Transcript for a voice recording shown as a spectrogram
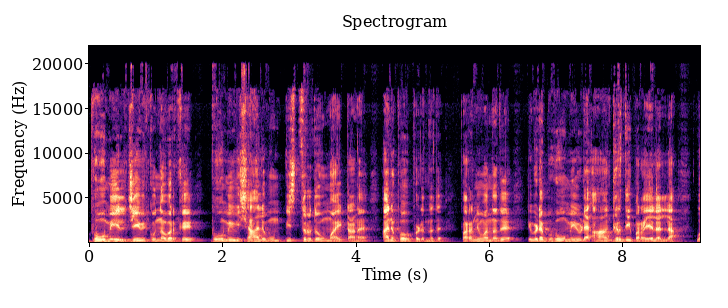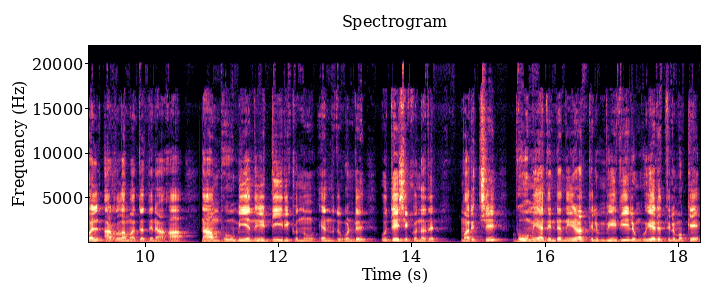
ഭൂമിയിൽ ജീവിക്കുന്നവർക്ക് ഭൂമി വിശാലവും വിസ്തൃതവുമായിട്ടാണ് അനുഭവപ്പെടുന്നത്. പറഞ്ഞു വന്നത് ഇവിടെ ഭൂമിയുടെ ആകൃതി പറയലല്ല. വൽ അർള മദദിനാഹ നാം ഭൂമിയെ നീട്ടിയിരിക്കുന്നു എന്നതുകൊണ്ട് ഉദ്ദേശിക്കുന്നത്. മറിച്ച് ഭൂമി അതിന്റെ നീളത്തിലും വീതിയിലും ഉയരത്തിലുമൊക്കെ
